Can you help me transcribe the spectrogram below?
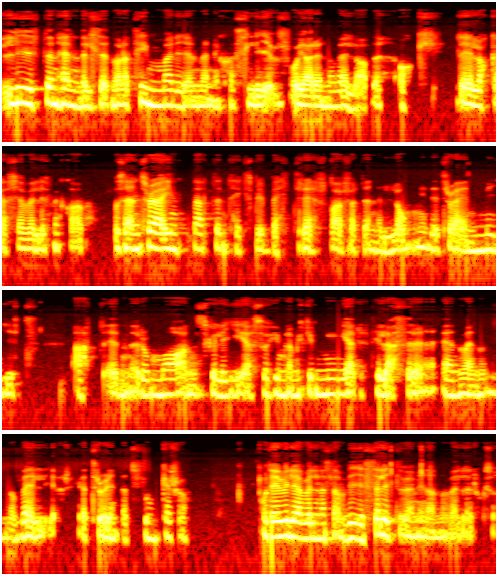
liten händelse, några timmar i en människas liv och göra en novell av det. Och det lockas jag väldigt mycket av. Och sen tror jag inte att en text blir bättre bara för att den är lång. Det tror jag är en myt att en roman skulle ge så himla mycket mer till läsaren än vad en novell gör. Jag tror inte att det funkar så. Och det vill jag väl nästan visa lite med mina noveller också.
